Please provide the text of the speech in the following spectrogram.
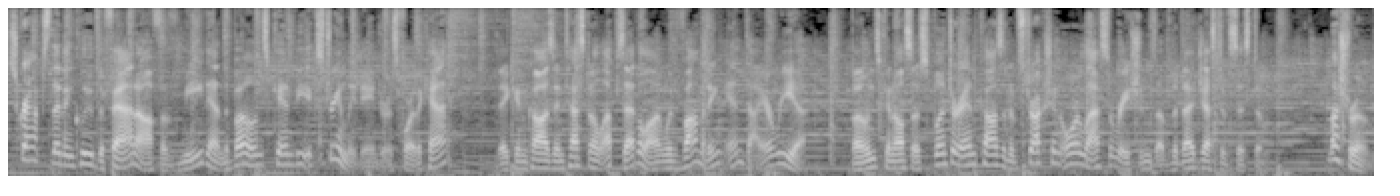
Scraps that include the fat off of meat and the bones can be extremely dangerous for the cat. They can cause intestinal upset along with vomiting and diarrhea. Bones can also splinter and cause an obstruction or lacerations of the digestive system. Mushrooms.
